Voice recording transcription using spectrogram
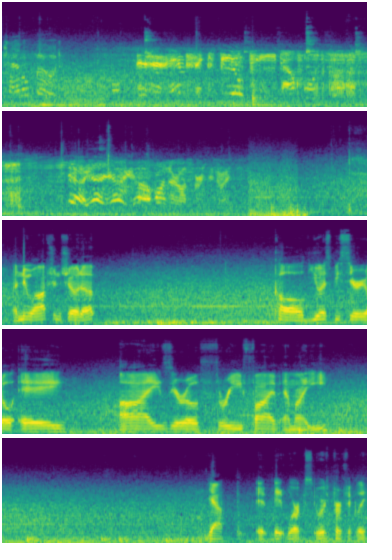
Channel mode. This is M6DOT now for Yeah, yeah, yeah, yeah. I'm on there on Thursday night. a new option showed up called USB serial AI035MIE. Yeah, it, it works. It works perfectly.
